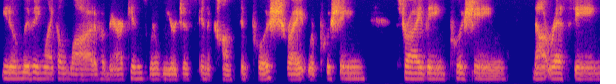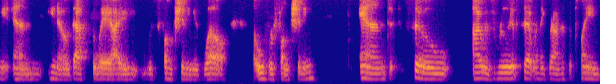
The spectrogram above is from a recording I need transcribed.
you know living like a lot of Americans where we are just in a constant push, right? We're pushing, striving, pushing, not resting and you know that's the way i was functioning as well over functioning and so i was really upset when they grounded the planes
